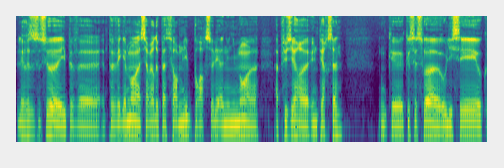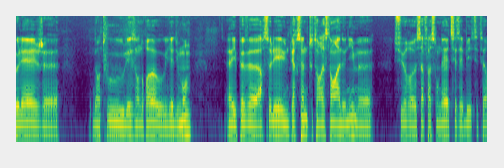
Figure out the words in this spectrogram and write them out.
les réseaux sociaux, ils peuvent, peuvent également servir de plateforme libre pour harceler anonymement à plusieurs une personne. Donc que ce soit au lycée, au collège, dans tous les endroits où il y a du monde, ils peuvent harceler une personne tout en restant anonyme sur euh, sa façon d'être, ses habits, etc.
